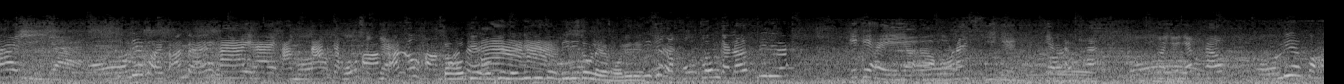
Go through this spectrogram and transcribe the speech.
係啊，哦，呢一個係蛋餅。係係鹹蛋嘅好食嘅，鹹蛋哦，鹹我見我見你呢啲都呢啲都靚喎，呢啲。呢啲係普通嘅啦，呢啲咧，呢啲係誒荷蘭士嘅呢個就一頭，哦，呢一個鹹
